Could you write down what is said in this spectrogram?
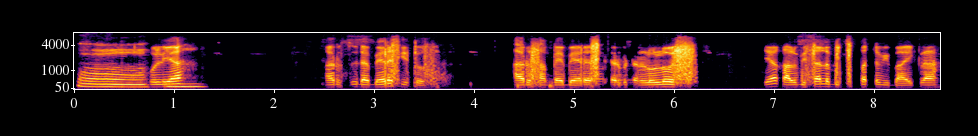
Hmm. kuliah Hmm. harus udah beres gitu harus sampai beres benar-benar lulus ya kalau bisa lebih cepat lebih baik lah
